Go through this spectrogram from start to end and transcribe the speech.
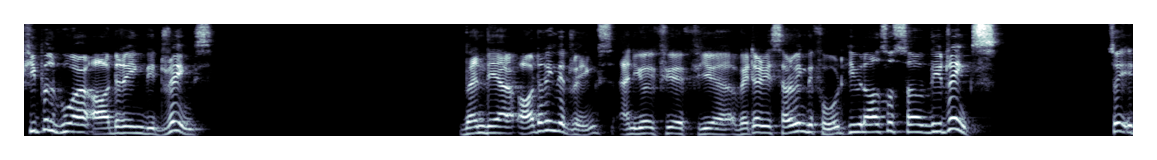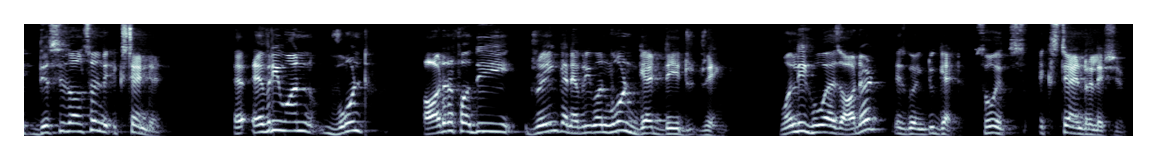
people who are ordering the drinks, when they are ordering the drinks and you, if, you, if your waiter is serving the food, he will also serve the drinks. So it, this is also an extended. Uh, everyone won't order for the drink and everyone won't get the drink. Only who has ordered is going to get. So it's extend relationship.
